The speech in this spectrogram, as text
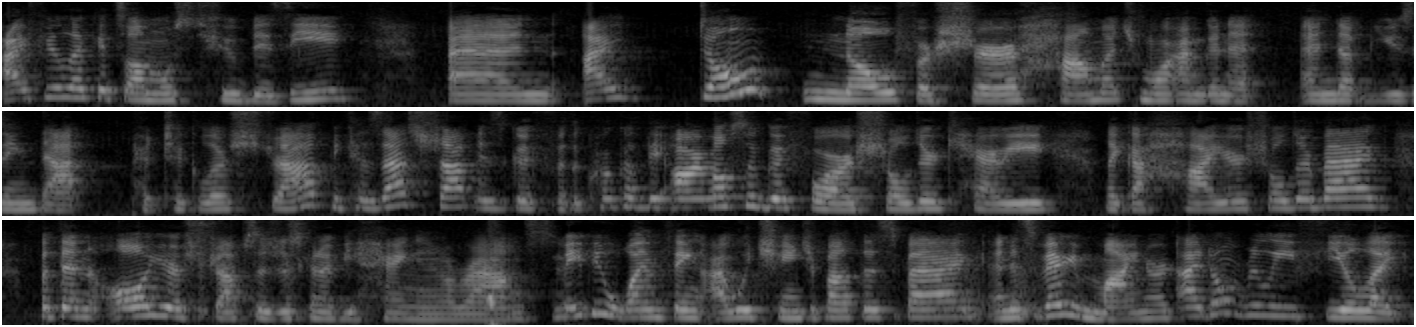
I feel like it's almost too busy and I don't know for sure how much more I'm gonna end up using that particular strap because that strap is good for the crook of the arm also good for a shoulder carry like a higher shoulder bag but then all your straps are just going to be hanging around. So maybe one thing i would change about this bag and it's very minor i don't really feel like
